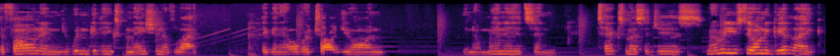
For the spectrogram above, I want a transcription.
the phone and you wouldn't get an explanation of like they're gonna overcharge you on you know minutes and text messages. Remember, you used to only get like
